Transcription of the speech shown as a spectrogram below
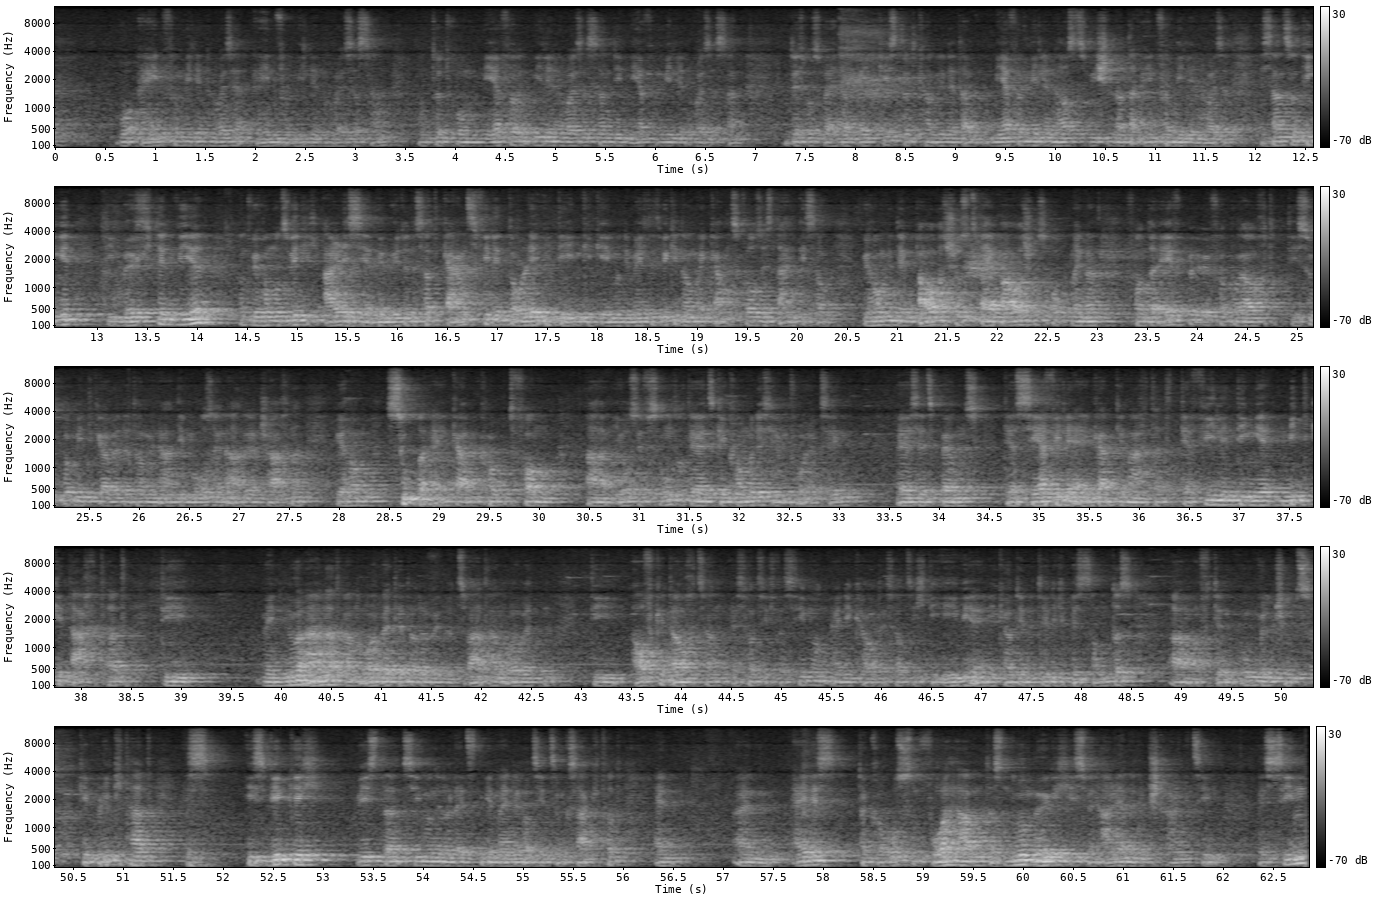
wo Einfamilienhäuser Einfamilienhäuser sind und dort, wo Mehrfamilienhäuser sind, die Mehrfamilienhäuser sind. Und das, was weiter weg ist, dort kann ich nicht ein Mehrfamilienhaus zwischen lauter Einfamilienhäuser. Das sind so Dinge, die möchten wir und wir haben uns wirklich alle sehr bemüht und es hat ganz viele tolle Ideen gegeben und ich möchte jetzt wirklich nochmal ein ganz großes Danke sagen. Wir haben in dem Bauausschuss zwei Bauausschussobmänner von der FPÖ verbraucht, die super mitgearbeitet haben, in Andi Moser, in Adrian Schachner. Wir haben super Eingaben gehabt vom äh, Josef Sundl, der jetzt gekommen ist, ich habe ihn vorher gesehen, er ist jetzt bei uns, der sehr viele Eingaben gemacht hat, der viele Dinge mitgedacht hat, die, wenn nur einer dran arbeitet oder wenn nur zwei dran arbeiten, die aufgetaucht sind. Es hat sich der Simon eingehaut, es hat sich die Evi eingehaut, die natürlich besonders äh, auf den Umweltschutz geblickt hat. Es ist wirklich, wie es der Simon in der letzten Gemeinderatssitzung gesagt hat, ein, ein, eines der großen Vorhaben, das nur möglich ist, wenn alle an einem Strang ziehen. Es sind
